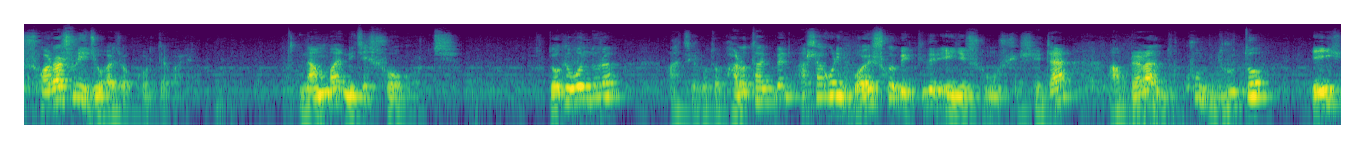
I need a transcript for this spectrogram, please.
সরাসরি যোগাযোগ করতে পারে নাম্বার নিচে শো করছে। তোকে বন্ধুরা, আজকের মতো ভালো থাকবেন। আশা করি বয়স্ক ব্যক্তিদের এই যে সমস্যা, সেটা আপনারা খুব দ্রুত এই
